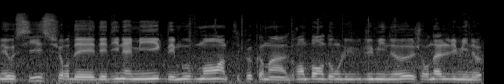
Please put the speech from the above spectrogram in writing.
mais aussi sur des, des dynamiques, des mouvements, un petit peu comme un grand bandon lumineux, journal lumineux.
